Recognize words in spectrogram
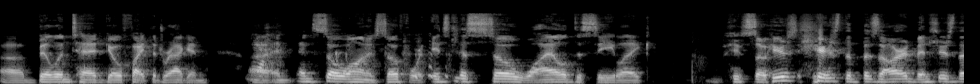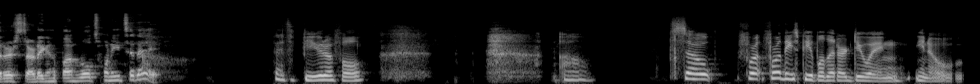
uh, Bill and Ted go fight the dragon. Uh, and and so on and so forth. It's just so wild to see like so here's here's the bizarre adventures that are starting up on roll 20 today that's beautiful um, so for for these people that are doing you know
